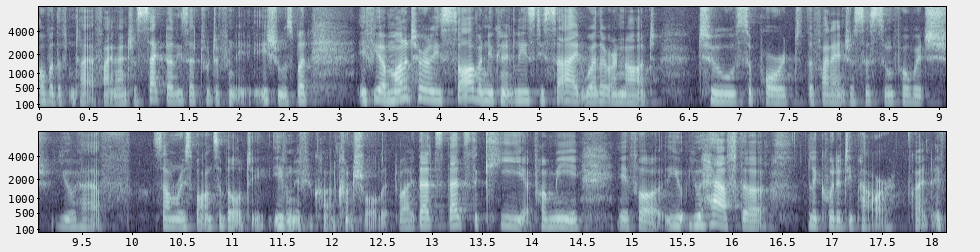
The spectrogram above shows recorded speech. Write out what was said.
over the entire financial sector. These are two different issues. But if you are monetarily sovereign, you can at least decide whether or not to support the financial system for which you have some responsibility, even if you can't control it, right? That's, that's the key for me. If uh, you, you have the liquidity power, right? If,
